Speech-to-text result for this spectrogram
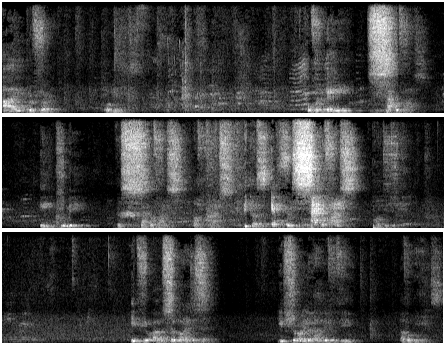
I prefer obedience over any sacrifice including the sacrifice of Christ. Because every sacrifice pointed to Him. If you understood what I just said, you surely will have a different view of obedience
